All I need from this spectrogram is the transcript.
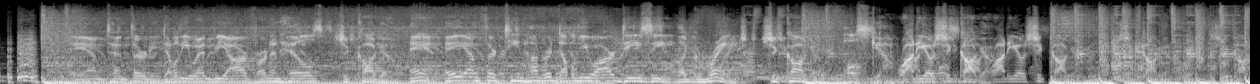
AM 1030 WNVR Vernon Hills, Chicago. And AM 1300 WRDZ LaGrange, Chicago. Polskia Radio Chicago. Radio Chicago. Chicago. Chicago.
